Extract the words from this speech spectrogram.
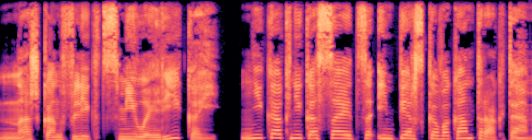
Наш конфликт с милой Рикой никак не касается имперского контракта.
